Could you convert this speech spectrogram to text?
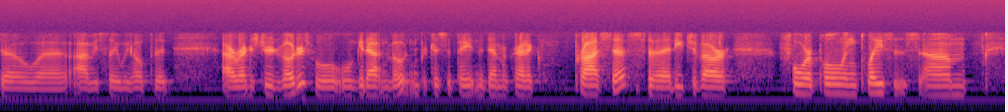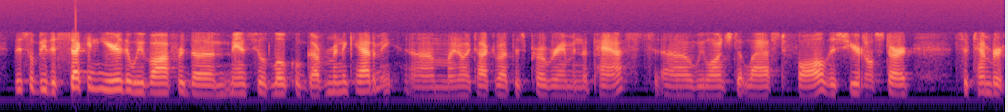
so uh, obviously we hope that our registered voters will, will get out and vote and participate in the democratic process uh, at each of our four polling places. Um, this will be the second year that we've offered the Mansfield Local Government Academy. Um, I know I talked about this program in the past. Uh, we launched it last fall. This year it'll start September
